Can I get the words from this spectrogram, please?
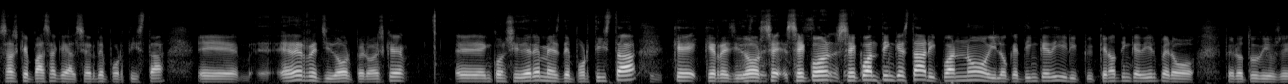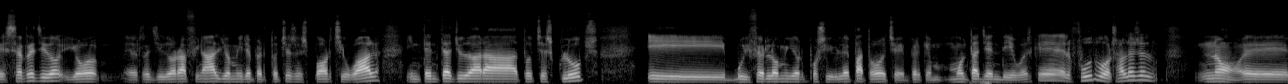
saps què passa? Que al ser deportista, eh, eres regidor, però és que eh, em considere més deportista sí. que, que regidor. Sé, sé, quan, sé quan tinc que estar i quan no, i el que tinc que dir i què no tinc que dir, però, però tu dius, eh, ser regidor, jo, el regidor al final, jo mire per tots els esports igual, intento ajudar a tots els clubs i vull fer lo millor possible per tots, eh? perquè molta gent diu, és que el futbol sol el... No, eh,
